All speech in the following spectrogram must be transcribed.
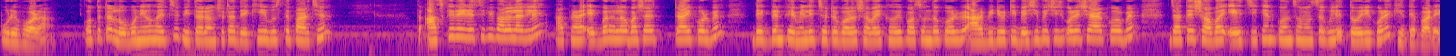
পুরে ভরা। কতটা লোভনীয় হয়েছে ভিতরের অংশটা দেখেই বুঝতে পারছেন। তো আজকের এই রেসিপি ভালো লাগলে আপনারা একবার হলেও বাসায় ট্রাই করবেন। দেখবেন ফ্যামিলির ছোট বড় সবাই খুবই পছন্দ করবে আর ভিডিওটি বেশি বেশি করে শেয়ার করবেন, যাতে সবাই এই চিকেন কোন সমস্যাগুলি তৈরি করে খেতে পারে।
